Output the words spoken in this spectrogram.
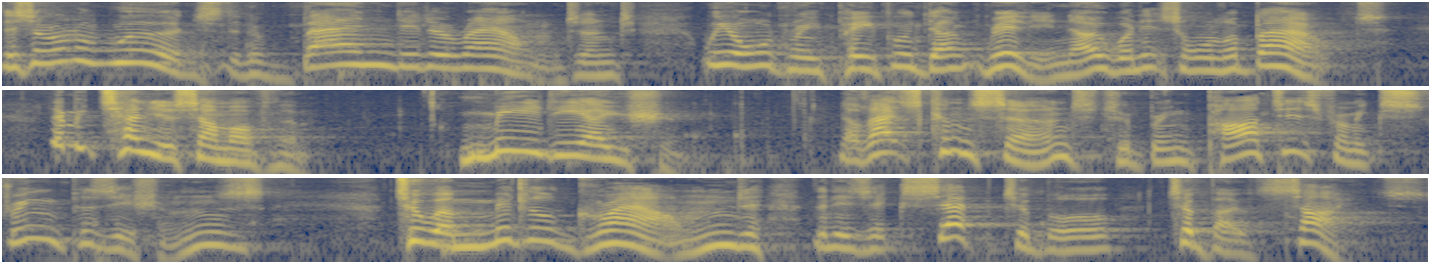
there's a lot of words that are bandied around, and we ordinary people don't really know what it's all about. Let me tell you some of them. Mediation. Now, that's concerned to bring parties from extreme positions to a middle ground that is acceptable to both sides.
